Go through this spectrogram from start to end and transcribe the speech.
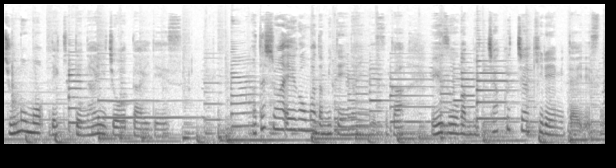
注文もできてない状態です。私は映画をまだ見ていないんですが映像がめちゃくちゃ綺麗みたいですね。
